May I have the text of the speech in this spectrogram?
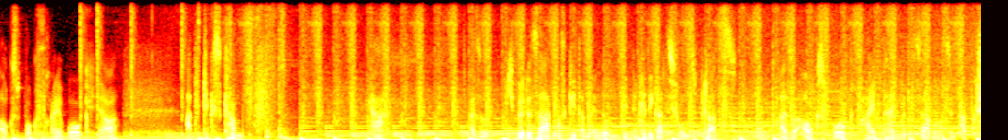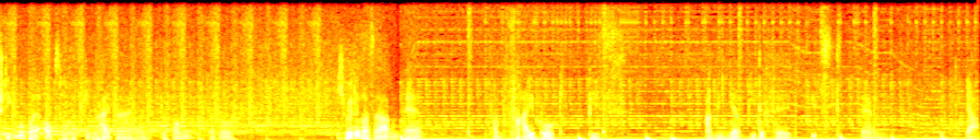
Augsburg, Freiburg, ja. Abstiegskampf. Ja, also ich würde sagen, es geht am Ende um den Relegationsplatz. Also Augsburg, Heidenheim würde ich sagen, sind abgestiegen, wobei Augsburg hat gegen Heidenheim gewonnen. Also ich würde aber sagen, äh, von Freiburg bis Arminia Bielefeld ist ähm, ja,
